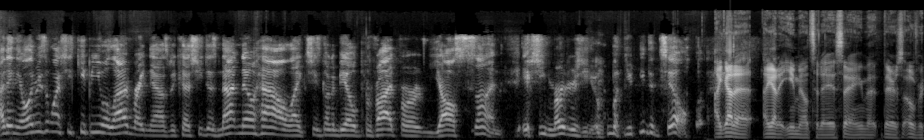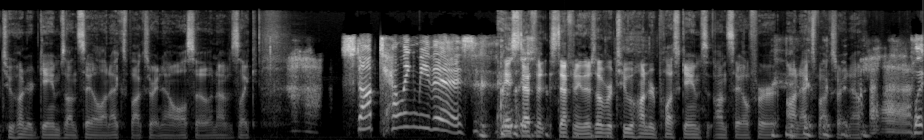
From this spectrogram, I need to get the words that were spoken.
I think the only reason why she's keeping you alive right now is because she does not know how like she's going to be able to provide for y'all's son if she murders you. But you need to chill. I got a I got an email today saying that there's over 200 games on sale on Xbox right now, also, and I was like, Stop telling me this. "Hey, Stephan- Stephanie, there's over 200 plus games on sale for on Xbox right now. Play,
